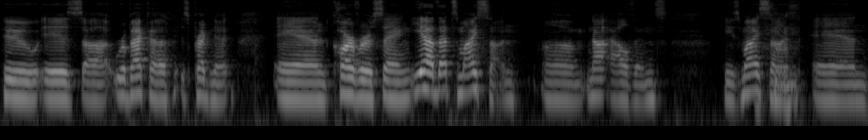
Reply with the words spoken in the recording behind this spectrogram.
who is uh, Rebecca is pregnant, and Carver is saying, yeah, that's my son, um, not Alvin's. He's my son, and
